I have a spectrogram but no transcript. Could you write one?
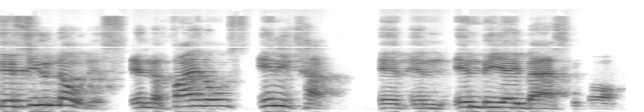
If you notice in the finals, anytime in, in NBA basketball,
